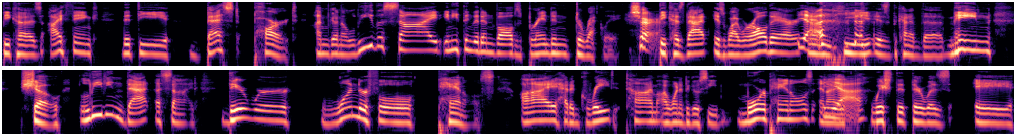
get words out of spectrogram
because I think that the best part, I'm going to leave aside anything that involves Brandon directly Sure. because that is why we're all there Yeah. and he is the kind of the main show. Leaving that aside, there were wonderful panels. I had a great time. I wanted to go see more panels and I wish that there was a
